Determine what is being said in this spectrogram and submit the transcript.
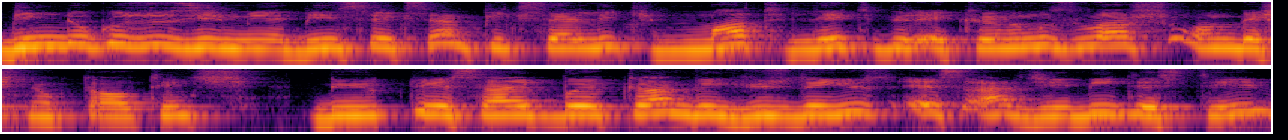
1920'ye 1080 piksellik mat led bir ekranımız var. 15.6 inç büyüklüğe sahip bu ekran ve %100 sRGB desteği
